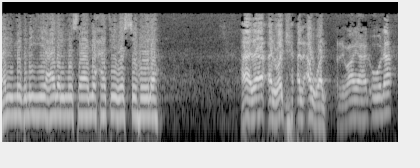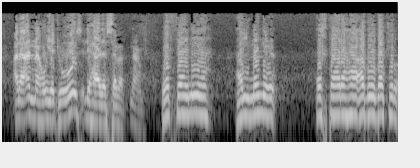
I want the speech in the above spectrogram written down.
المبني على المسامحة والسهولة. هذا الوجه الأول. الرواية الأولى على أنه يجوز لهذا السبب. نعم. والثانية المنع اختارها أبو بكر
